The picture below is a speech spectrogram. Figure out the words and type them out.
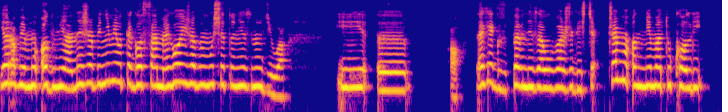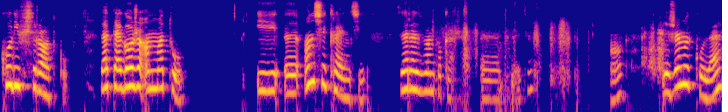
Ja robię mu odmiany, żeby nie miał tego samego i żeby mu się to nie znudziło. I y, o, tak jak pewnie zauważyliście, czemu on nie ma tu kuli, kuli w środku? Dlatego, że on ma tu. I y, on się kręci. Zaraz wam pokażę. E, czekajcie. O. Bierzemy kulę.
